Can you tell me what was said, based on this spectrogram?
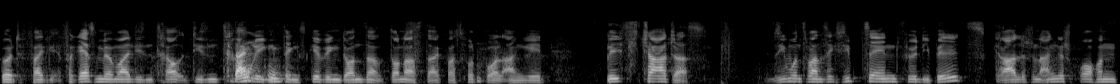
Gut, ver vergessen wir mal diesen, trau diesen traurigen Danken. Thanksgiving Don Donnerstag, was Football angeht. Bills Chargers. 27-17 für die Bills, gerade schon angesprochen.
